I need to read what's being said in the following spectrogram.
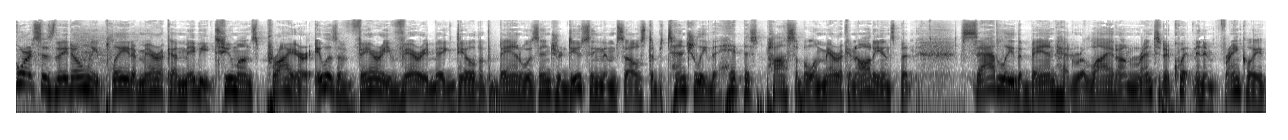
course, as they'd only played America maybe two months prior, it was a very, very big deal that the band was introducing themselves to potentially the hippest possible American audience, but sadly, the band had relied on rented equipment, and frankly,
